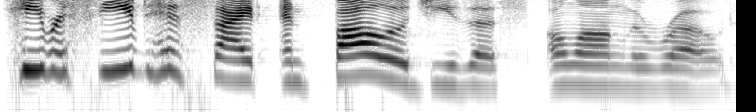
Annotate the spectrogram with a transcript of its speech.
he received his sight and followed Jesus along the road.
